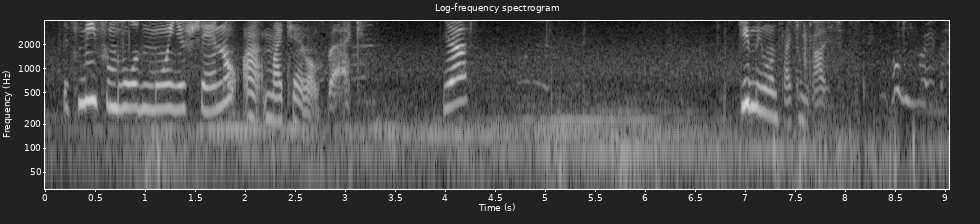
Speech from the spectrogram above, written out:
it's me from Holden Moyer's channel. Uh, my channel's back. Yeah? Give me one second, guys. I'll be right back.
